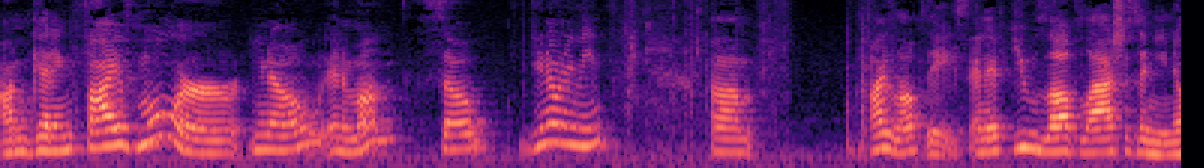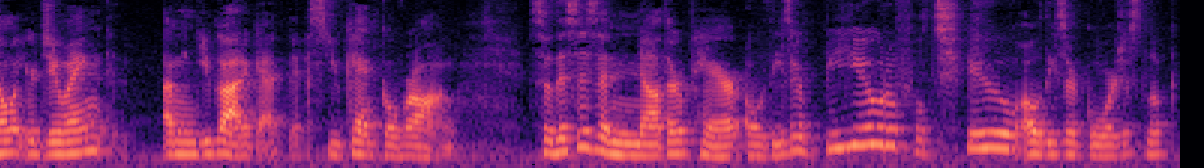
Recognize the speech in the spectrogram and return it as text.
I'm getting five more, you know, in a month. So, you know what I mean? Um, I love these. And if you love lashes and you know what you're doing, I mean, you got to get this. You can't go wrong. So this is another pair. Oh, these are beautiful too. Oh, these are gorgeous. Look.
